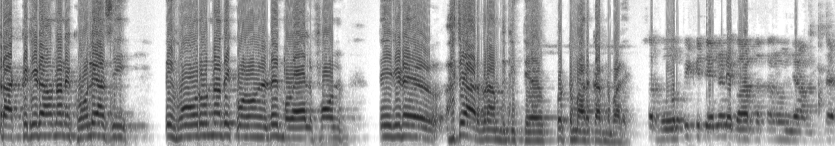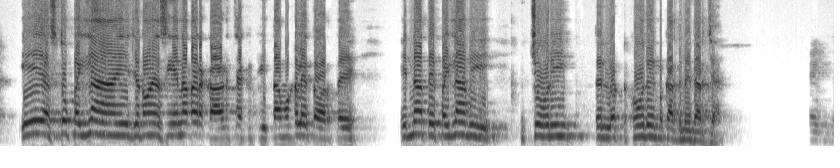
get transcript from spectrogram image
ਟਰੱਕ ਜਿਹੜਾ ਉਹਨਾਂ ਨੇ ਖੋਲਿਆ ਸੀ ਤੇ ਹੋਰ ਉਹਨਾਂ ਦੇ ਕੋਲੋਂ ਜਿਹੜੇ ਮੋਬਾਈਲ ਫੋਨ ਤੇ ਜਿਹੜੇ ਹਥਿਆਰ ਬਰਾਮਦ ਕੀਤੇ ਆ ਕੁੱਟਮਾਰ ਕਰਨ ਵਾਲੇ। ਸਰ ਹੋਰ ਵੀ ਕਿਤੇ ਇਹਨਾਂ ਨੇ ਵਾਰਦਾਤਾਂ ਨੂੰ ਅੰਜਾਮ ਦਿੱਤਾ? ਹੈ? ਇਹ ਇਸ ਤੋਂ ਪਹਿਲਾਂ ਇਹ ਜਦੋਂ ਅਸੀਂ ਇਹਨਾਂ ਦਾ ਰਿਕਾਰਡ ਚੈੱਕ ਕੀਤਾ ਮੁੱਢਲੇ ਤੌਰ ਤੇ ਇਹਨਾਂ ਤੇ ਪਹਿਲਾਂ ਵੀ ਚੋਰੀ ਤੇ ਲੁੱਟ ਖੋਹ ਦੇ ਮੁਕੱਦਮੇ ਦਰਜ ਹੈ ਥੈਂਕ ਯੂ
